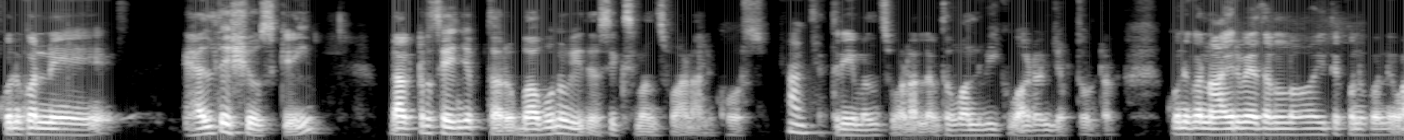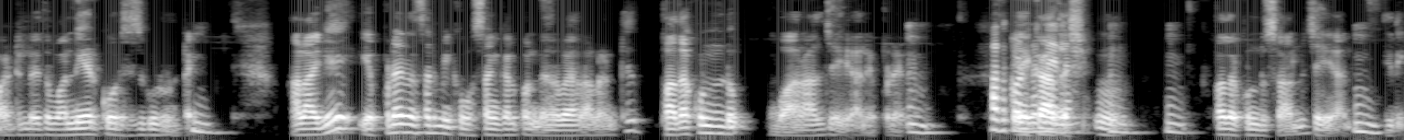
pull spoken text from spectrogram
కొన్ని కొన్ని హెల్త్ ఇష్యూస్కి డాక్టర్స్ ఏం చెప్తారు? బాబు నువ్వు ఇది సిక్స్ మంత్స్ వాడాలి కోర్స్. త్రీ మంత్స్ వాడాలి. లేకపోతే వన్ వీక్ వాడని చెప్తుంటారు. కొన్ని కొన్ని ఆయుర్వేదంలో అయితే కొన్ని కొన్ని వాటిలో అయితే వన్ ఇయర్ కోర్సెస్ కూడా ఉంటాయి. అలాగే ఎప్పుడైనా సరే మీకు ఒక సంకల్పం నెరవేరాలంటే పదకొండు వారాలు చేయాలి ఎప్పుడైనా. ఏకాదశి. పదకొండు సార్లు చేయాలి. ఇది.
